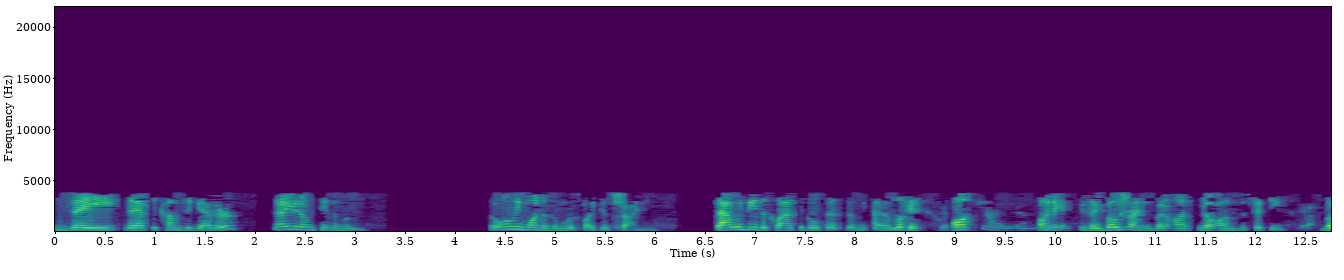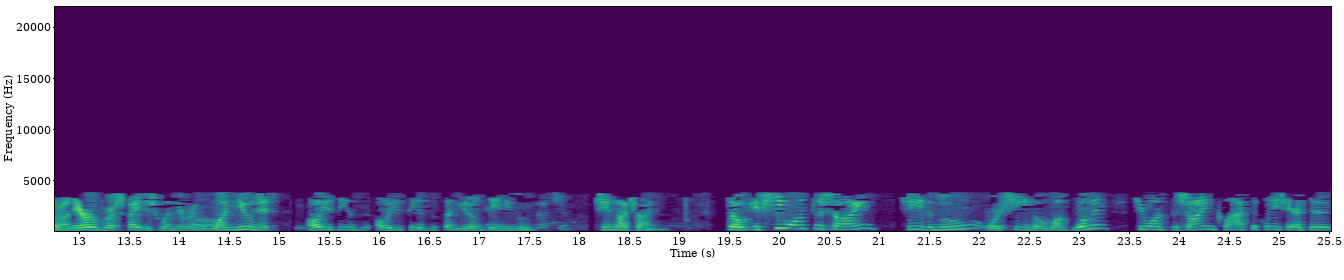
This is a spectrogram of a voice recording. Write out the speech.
they, they have to come together. Now you don't see the moon. So only one of them looks like it's shining. That would be the classical system. Yeah, look at on, on they're both shining, but on no on the 15th. But on erev Rosh Chodesh, when they're in one unit, all you see is all you see is the sun. You don't see any moon. She's not shining. So if she wants to shine, she the moon or she the woman, she wants to shine classically. She had to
